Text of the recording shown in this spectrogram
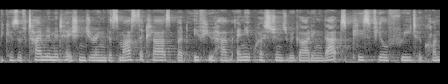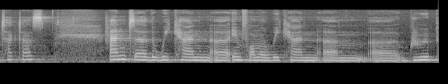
because of time limitation during this masterclass, but if you have any questions regarding that, please feel free to contact us. And uh, the WECAN, uh, informal WECAN um, uh, group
